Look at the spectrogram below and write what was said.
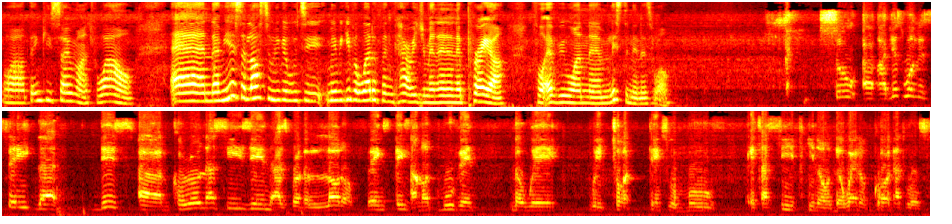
Wow, thank you so much. Wow. And um, yes, so last we'll be able to maybe give a word of encouragement and a prayer for everyone um, listening as well. I just want to say that this um, Corona season has brought a lot of things. Things are not moving the way we thought things would move. It's as if you know the word of God that was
